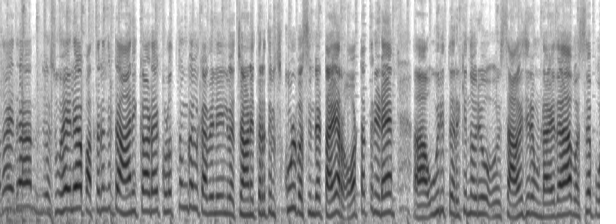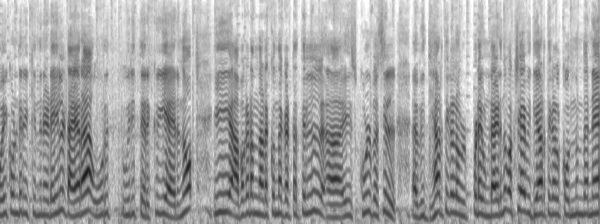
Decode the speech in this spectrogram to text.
അതായത് സുഹൈൽ പത്തനംതിട്ട ആനിക്കാട് കുളത്തുങ്കൽ കവലയിൽ വെച്ചാണ് ഇത്തരത്തിൽ സ്കൂൾ ബസ്സിന്റെ ടയർ ഓട്ടത്തിനിടെ ഊരിത്തെറിക്കുന്ന ഒരു സാഹചര്യം ഉണ്ടായത്. ബസ് പോയിക്കൊണ്ടിരിക്കുന്നതിനിടയിൽ ടയർ ഊരി ഊരിത്തെറിക്കുകയായിരുന്നു. ഈ അപകടം നടക്കുന്ന ഘട്ടത്തിൽ ഈ സ്കൂൾ ബസ്സിൽ വിദ്യാർത്ഥികൾ ഉൾപ്പെടെ ഉണ്ടായിരുന്നു. പക്ഷേ വിദ്യാർത്ഥികൾക്കൊന്നും തന്നെ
